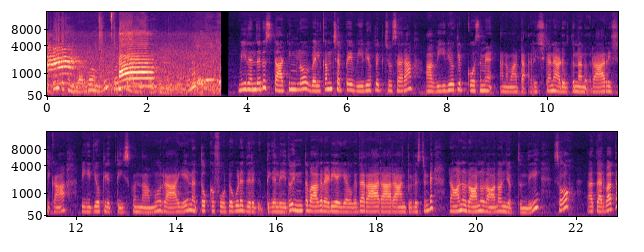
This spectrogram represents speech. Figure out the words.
అద్దం కొంచెం బ్లర్గా ఉంది మీరందరూ స్టార్టింగ్లో వెల్కమ్ చెప్పే వీడియో క్లిప్ చూసారా? ఆ వీడియో క్లిప్ కోసమే అన్నమాట రిషికని అడుగుతున్నాను. రా రిషిక వీడియో క్లిప్ తీసుకుందాము. రాయే నాతో ఒక్క ఫోటో కూడా దిగ దిగలేదు. ఇంత బాగా రెడీ అయ్యావు కదా రా రా రా అని పిలుస్తుంటే రాను రాను రాను అని చెప్తుంది. సో ఆ తర్వాత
